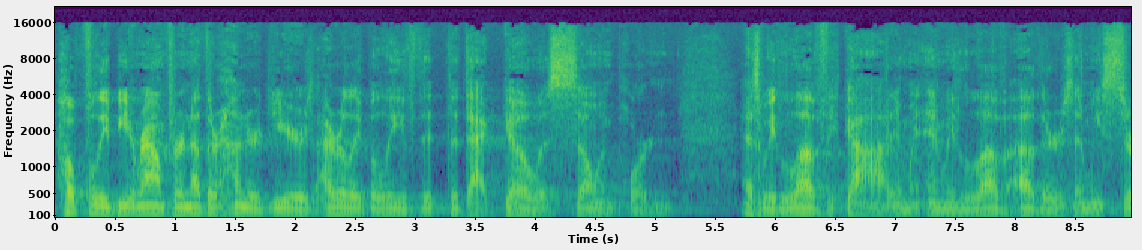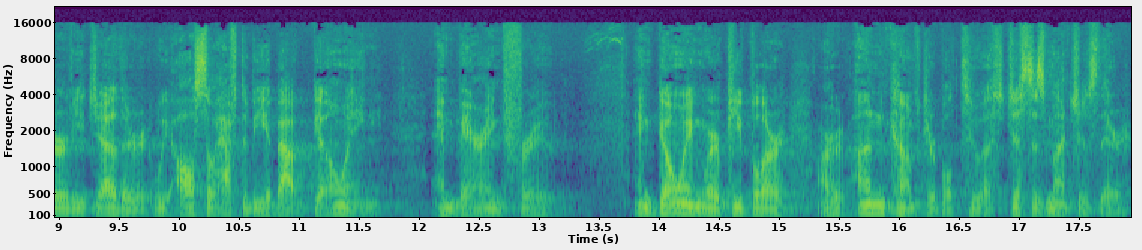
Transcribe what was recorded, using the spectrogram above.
hopefully be around for another hundred years, I really believe that, that that go is so important. As we love God and we, and we love others and we serve each other, we also have to be about going and bearing fruit and going where people are, are uncomfortable to us just as much as they're,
